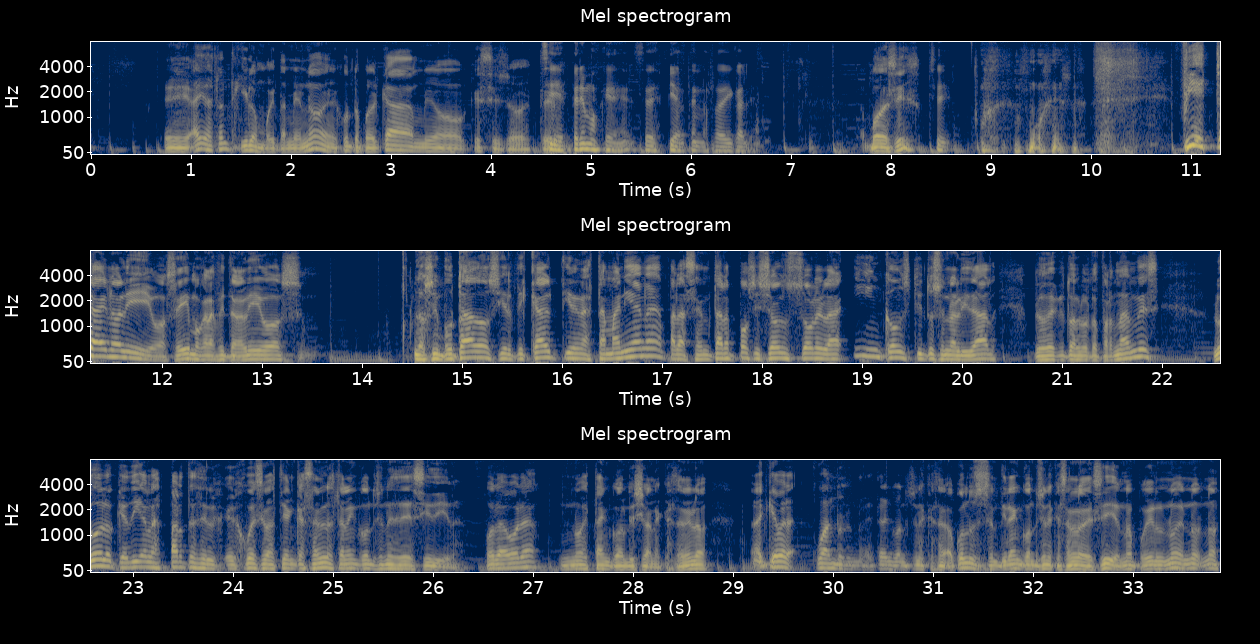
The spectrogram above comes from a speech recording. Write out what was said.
Eh, hay bastante quilombo ahí también, ¿no? En Juntos por el Cambio, qué sé yo. Este, Sí, esperemos que se despierten los radicales. ¿Vos decís? Sí. Bueno. Fiesta en Olivos. Seguimos con la fiesta en Olivos. Los imputados y el fiscal tienen hasta mañana para sentar posición sobre la inconstitucionalidad de los decretos de Alberto Fernández. Luego de lo que digan las partes del el juez Sebastián Casanelo estará en condiciones de decidir. Por ahora no está en condiciones Casanelo. Hay que ver cuándo estará en condiciones Casanelo, o cuándo se sentirá en condiciones Casanelo de decidir, ¿no? Porque no, no, no,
